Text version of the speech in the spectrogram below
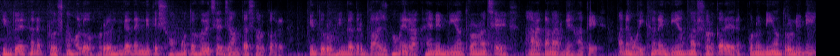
কিন্তু এখানে প্রশ্ন হলো, রোহিঙ্গাদের নিতে সম্মত হয়েছে জান্তা সরকার। কিন্তু রোহিঙ্গাদের বাসভূমি রাখাইনের নিয়ন্ত্রণ আছে আরাকান আর্মির হাতে। মানে ওইখানে মিয়ানমার সরকারের কোনো নিয়ন্ত্রণই নেই।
